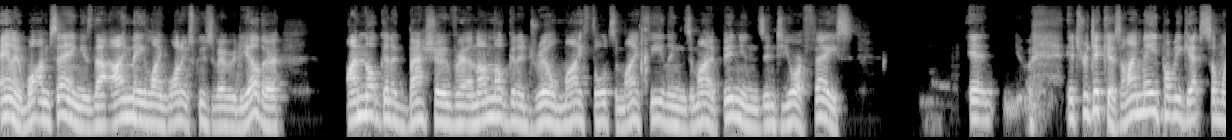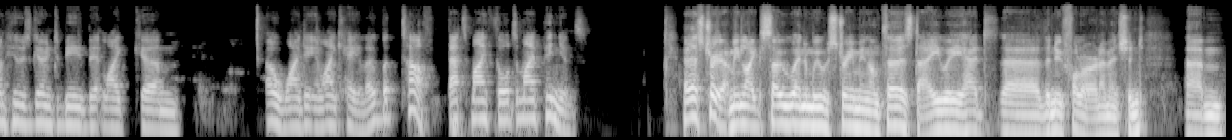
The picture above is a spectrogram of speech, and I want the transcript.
Anyway, what I'm saying is that I may like one exclusive over the other. I'm not going to bash over it and I'm not going to drill my thoughts and my feelings and my opinions into your face. It, it's ridiculous. And I may probably get someone who's going to be a bit like, um, oh, why don't you like Halo? But tough. That's my thoughts and my opinions. Yeah, That's true. I mean, like, so when we were streaming on Thursday, we had uh, the new follower, and I mentioned um,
